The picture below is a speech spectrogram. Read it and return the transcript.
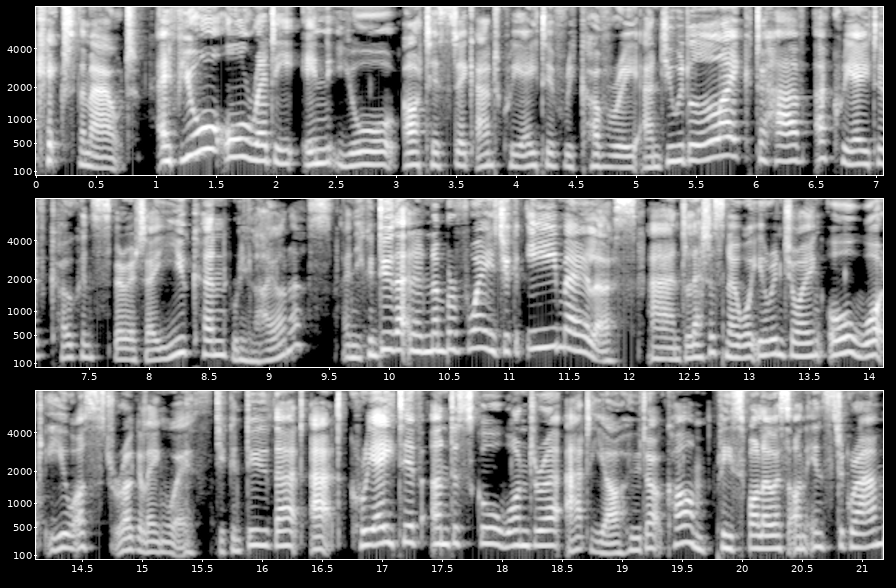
kicked them out. If you're already in your artistic and creative recovery and you would like to have a creative co conspirator, you can rely on us. And you can do that in a number of ways. You can email us and let us know what you're enjoying or what you are struggling with. You can do that at creative underscore wanderer at yahoo.com. Please follow us on Instagram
